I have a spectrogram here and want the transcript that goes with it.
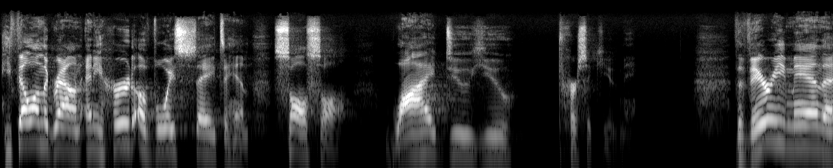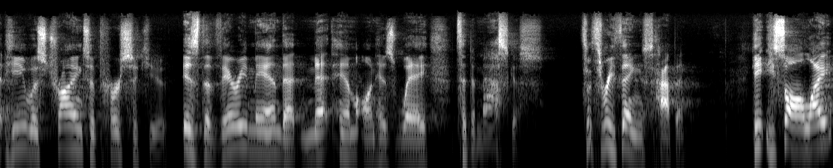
he fell on the ground, and he heard a voice say to him, Saul, Saul, why do you persecute me? The very man that he was trying to persecute is the very man that met him on his way to Damascus. So three things happened. He, he saw a light,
